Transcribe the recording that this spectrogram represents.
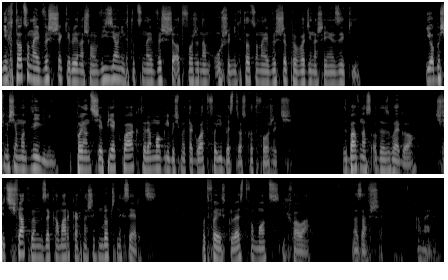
Niech to, co najwyższe kieruje naszą wizją, niech to, co najwyższe otworzy nam uszy, niech to, co najwyższe prowadzi nasze języki. I obyśmy się modlili, bojąc się piekła, które moglibyśmy tak łatwo i beztrosko tworzyć. Zbaw nas ode złego. Świeć światłem w zakamarkach naszych mrocznych serc, bo Twoje jest królestwo, moc i chwała na zawsze. Amen.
